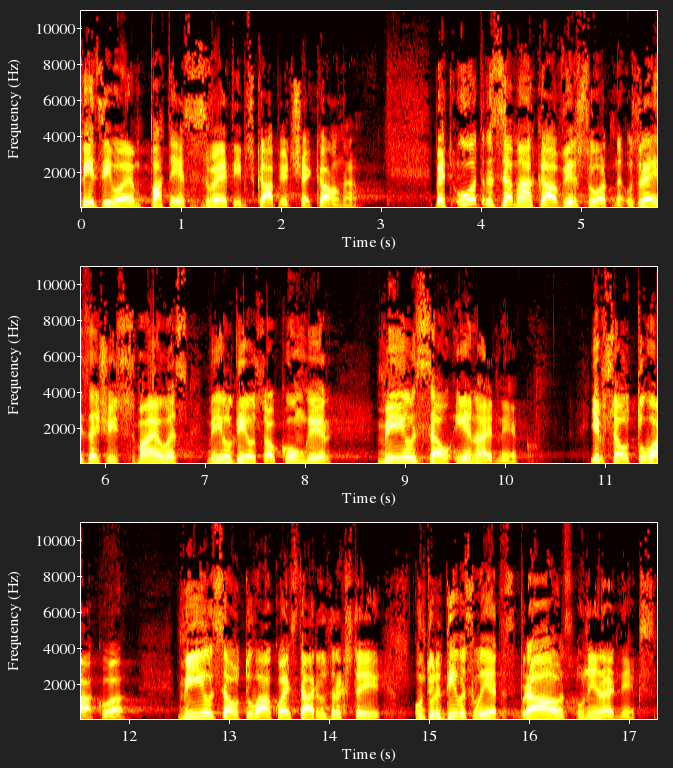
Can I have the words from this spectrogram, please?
piedzīvojam patiesas svētības kāpjot šai kalnā. Bet otra zemākā virsotne, uzreiz aiz šīs smailes, mīl Dievu savu kungu, ir mīli savu ienaidnieku jeb savu tuvāko. Mīli savu tuvāko, es tā arī uzrakstīju, un tur ir divas lietas - brālis un ienaidnieks.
